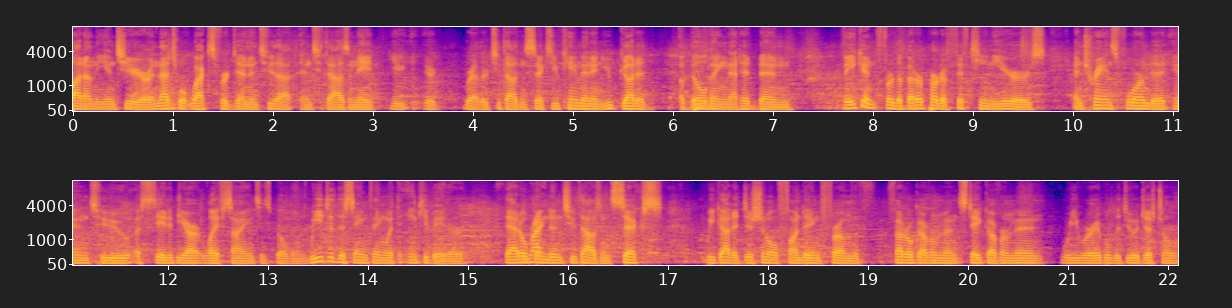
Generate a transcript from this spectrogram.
lot on the interior, and that's what Wexford did in, two, in 2008. You, rather, 2006. You came in and you gutted a building that had been vacant for the better part of 15 years and transformed it into a state-of-the-art life sciences building. We did the same thing with the incubator. That opened Right. in 2006. We got additional funding from the federal government, state government. We were able to do additional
